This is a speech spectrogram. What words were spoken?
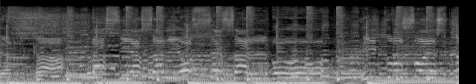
cerca. Gracias a Dios se salvó y cruzó esta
